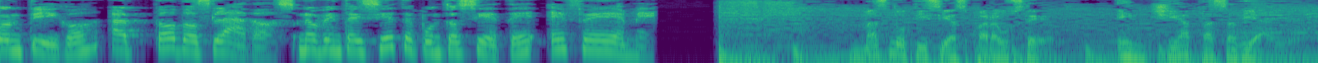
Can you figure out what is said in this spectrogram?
Contigo, a todos lados. 97.7 FM. Más noticias para usted en Chiapas a diario.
